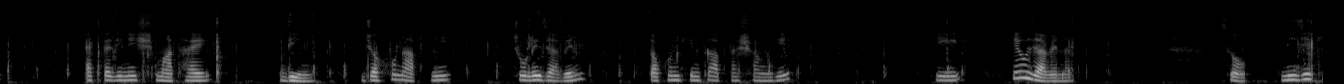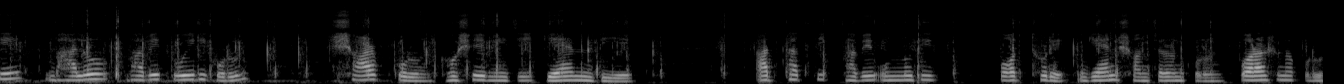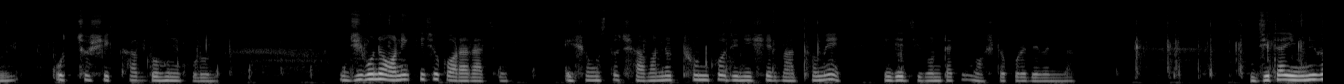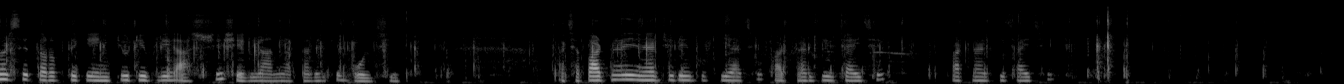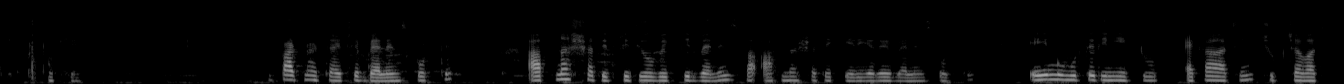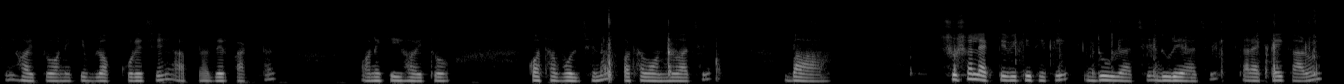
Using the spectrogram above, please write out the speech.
একটা জিনিস মাথায় দিন। যখন আপনি চলে যাবেন, তখন কিন্তু আপনার সঙ্গে কি, কেউ যাবে না। সো নিজেকে ভালোভাবে তৈরি করুন শার্প করুন, ঘষে মেজে জ্ঞান দিয়ে। আধ্যাত্মিকভাবে উন্নতির পথ ধরে জ্ঞান সঞ্চারণ করুন, পড়াশোনা করুন উচ্চশিক্ষা গ্রহণ করুন। জীবনে অনেক কিছু করার আছে। এই সমস্ত সামান্য ঠুনকো জিনিসের মাধ্যমে নিজের জীবনটাকে নষ্ট করে দেবেন না। যেটা ইউনিভার্সের তরফ থেকে ইনটিউটিভলি আসছে, সেগুলো আমি আপনাদেরকে বলছি। আচ্ছা পার্টনারের এনার্জি দেখব কী আছে? পার্টনার কি চাইছে? পার্টনার কি চাইছে? ওকে পার্টনার চাইছে ব্যালেন্স করতে। আপনার সাথে তৃতীয় ব্যক্তির ব্যালেন্স বা আপনার সাথে কেরিয়ারের ব্যালেন্স করতে। এই মুহূর্তে তিনি একটু একা আছেন, চুপচাপ আছে হয়তো অনেকে ব্লক করেছে আপনাদের পার্টনার। অনেকেই হয়তো কথা বলছে না, কথা বন্ধ আছে বা সোশ্যাল অ্যাক্টিভিটি থেকে দূর আছে, দূরে আছে। তার একটাই কারণ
